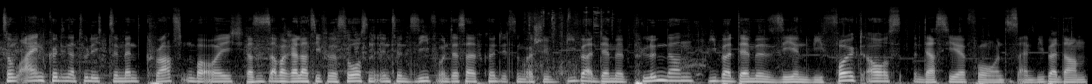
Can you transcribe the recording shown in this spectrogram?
Zum einen könnt ihr natürlich Zement craften bei euch. Das ist aber relativ ressourcenintensiv und deshalb könnt ihr zum Beispiel Biberdämme plündern. Biberdämme sehen wie folgt aus. Das hier vor uns ist ein Biberdamm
